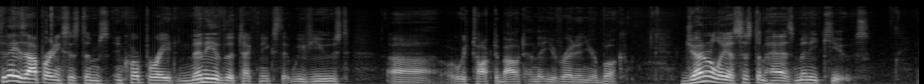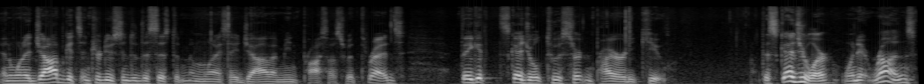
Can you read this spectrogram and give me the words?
Today's operating systems incorporate many of the techniques that we've used, uh, or we've talked about, and that you've read in your book. Generally, a system has many queues, and when a job gets introduced into the system, and when I say job, I mean process with threads, they get scheduled to a certain priority queue. The scheduler, when it runs,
